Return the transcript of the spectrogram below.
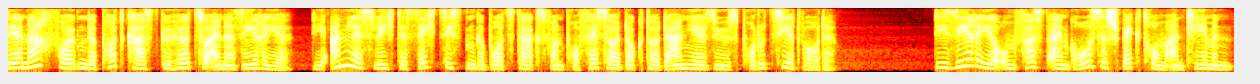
Der nachfolgende Podcast gehört zu einer Serie, die anlässlich des 60. Geburtstags von Professor Dr. Daniel Süß produziert wurde. Die Serie umfasst ein großes Spektrum an Themen,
